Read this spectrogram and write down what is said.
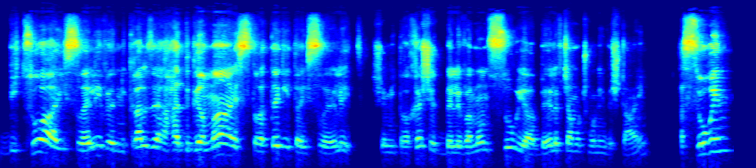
הביצוע הישראלי, ונקרא לזה ההדגמה האסטרטגית הישראלית, שמתרחשת בלבנון סוריה ב-1982, הסורים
